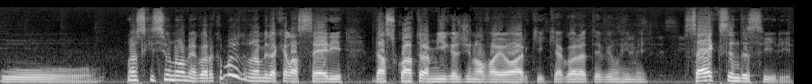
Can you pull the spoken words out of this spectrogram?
O. Nossa, esqueci o nome agora. Como é o nome daquela série das quatro amigas de Nova York que agora teve um remake? Sex and the City.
